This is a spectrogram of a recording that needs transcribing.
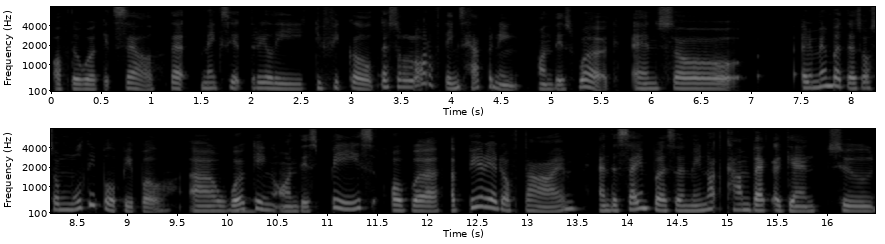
of the work itself that makes it really difficult. There's a lot of things happening on this work, and so remember there's also multiple people uh, working on this piece over a period of time and the same person may not come back again to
